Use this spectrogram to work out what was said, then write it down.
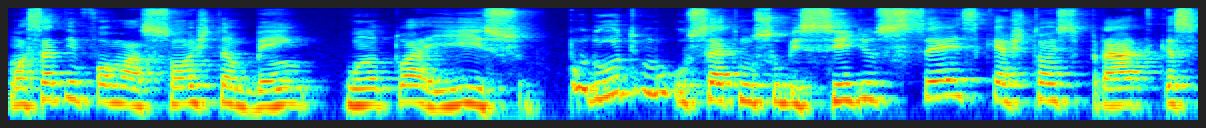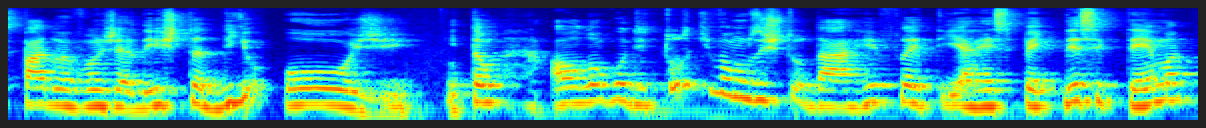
uma de informações também quanto a isso. Por último, o sétimo subsídio, seis questões práticas para o evangelista de hoje. Então, ao longo de tudo que vamos estudar, refletir a respeito desse tema,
